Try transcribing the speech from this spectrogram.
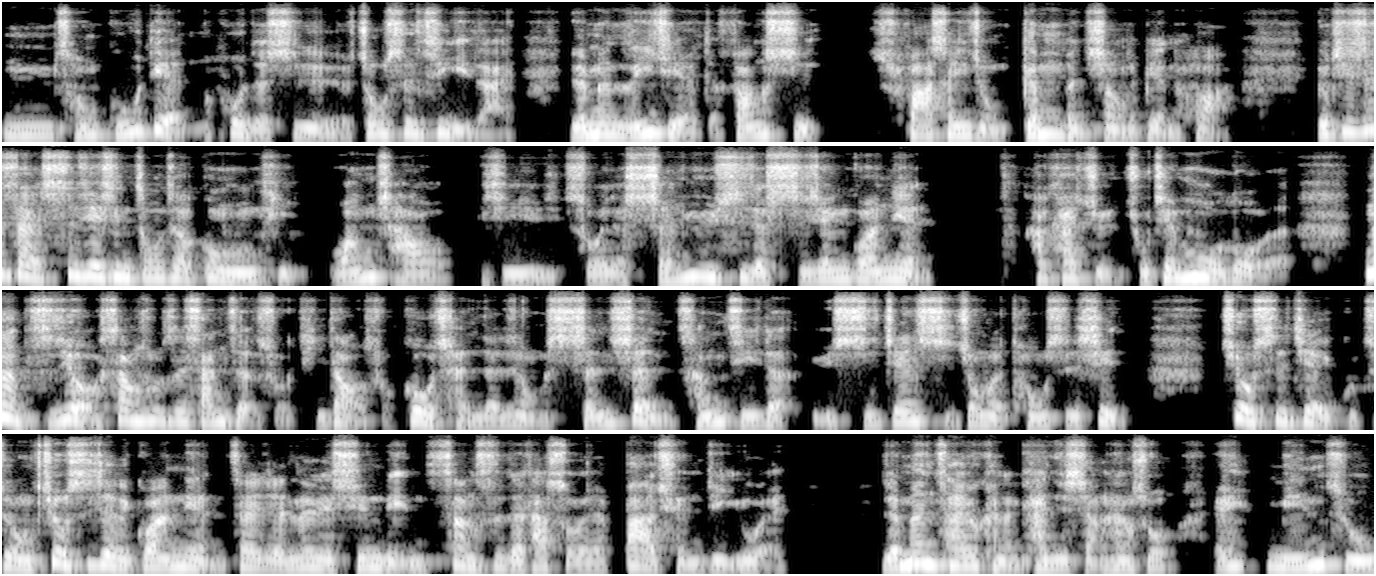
嗯，从古典或者是中世纪以来，人们理解的方式发生一种根本上的变化。尤其是在世界性宗教共同体、王朝以及所谓的神諭式的时间观念。它开始逐渐没落了。那只有上述这三者所提到、所构成的这种神圣层级的与时间始终的同时性，旧世界这种旧世界的观念，在人类的心灵丧失了它所谓的霸权地位，人们才有可能开始想象说：哎，民族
